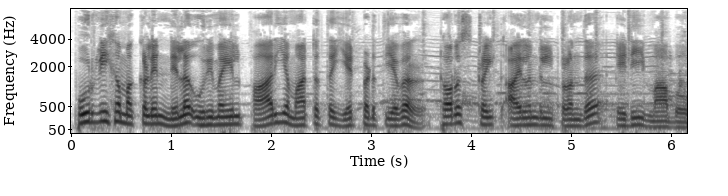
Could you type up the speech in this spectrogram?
பூர்வீக மக்களின் நில உரிமையில் பாரிய மாற்றத்தை ஏற்படுத்தியவர் டாரஸ் ஸ்ட்ரைட் ஐலண்டில் பிறந்த எடி மாபோ.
